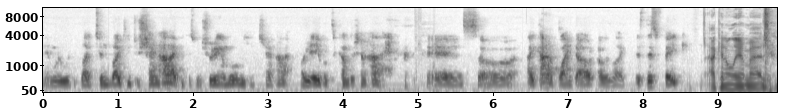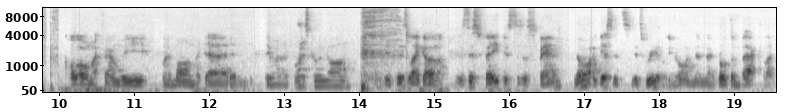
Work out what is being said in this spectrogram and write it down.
and we would like to invite you to Shanghai because we're shooting a movie in Shanghai. Are you able to come to Shanghai?" and so I kind of blanked out. I was like, "Is this fake?" I can only imagine. Call all my family, my mom, my dad, and they were like, "What is going on? Is this like a? Is this fake? Is this a spam?" No, I guess it's it's real, you know. And then I wrote them back like,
